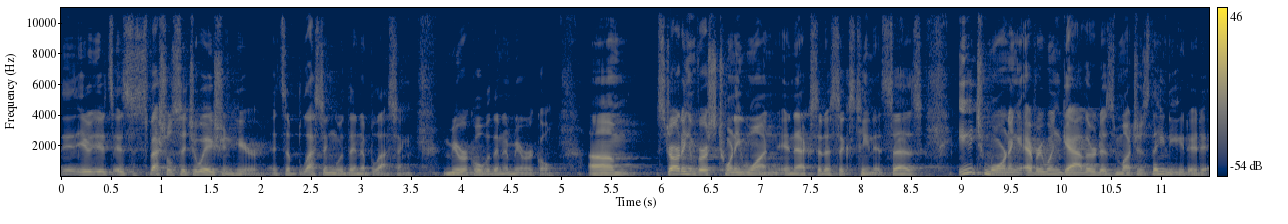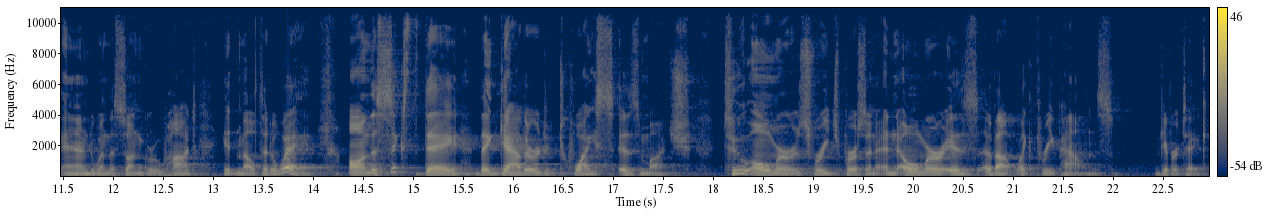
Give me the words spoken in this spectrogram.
it's, it's, a special situation here. It's a blessing within a blessing, miracle within a miracle. Um, starting in verse 21 in Exodus 16, it says, Each morning everyone gathered as much as they needed, and when the sun grew hot, it melted away. On the sixth day, they gathered twice as much, two omers for each person. An omer is about like three pounds, give or take.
